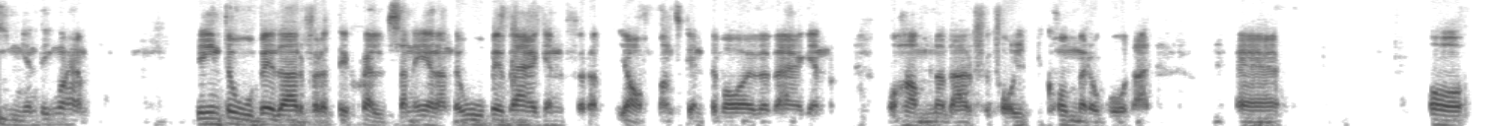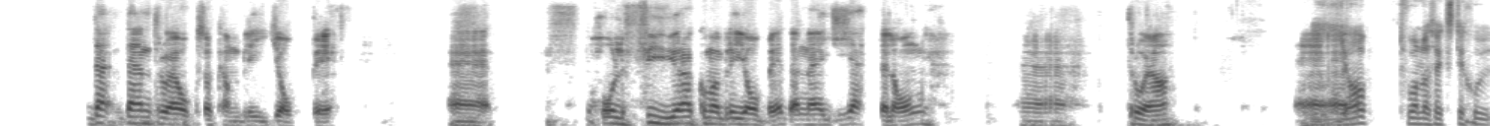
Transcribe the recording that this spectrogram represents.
ingenting att hämta. det är inte OB därför att det är självsanerande. OB-vägen för att ja, man ska inte vara över vägen och hamna där för folk kommer att gå där. Eh, och den, den, tror jag också kan bli jobbig. Eh, håll fyra kommer bli jobbig. Den är jättelång, eh, tror jag. Eh, ja, 267.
